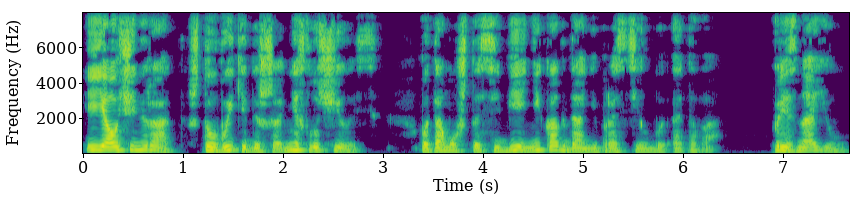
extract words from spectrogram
И я очень рад, что выкидыша не случилось потому что себе никогда не простил бы этого. Признаю,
